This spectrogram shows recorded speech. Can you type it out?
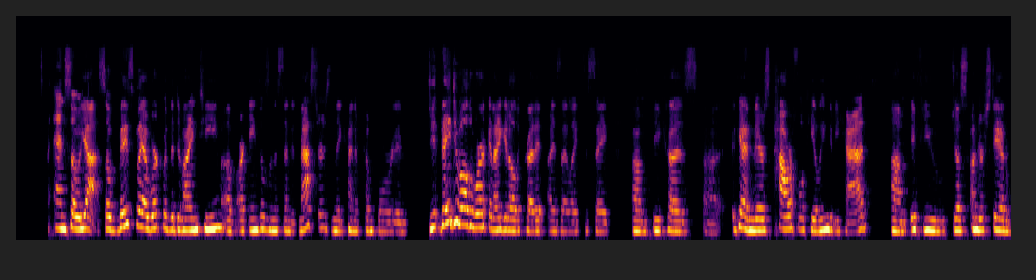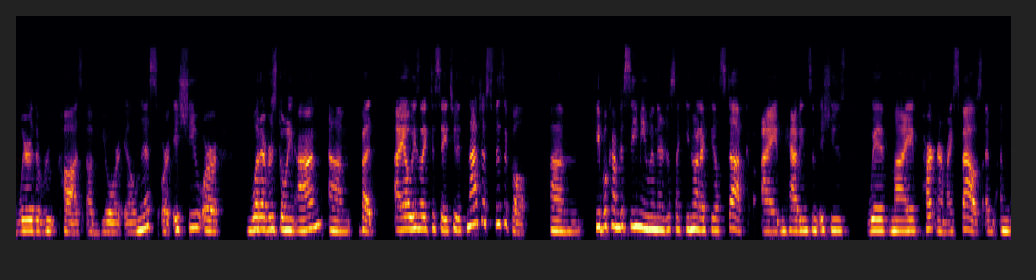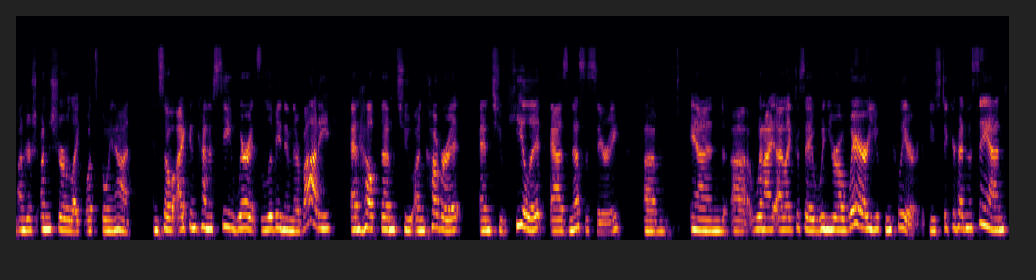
and so yeah so basically i work with the divine team of archangels and ascended masters and they kind of come forward and do, they do all the work and i get all the credit as i like to say um, because uh, again there's powerful healing to be had um, if you just understand where the root cause of your illness or issue or whatever's going on um, but i always like to say too it's not just physical um, people come to see me when they're just like, you know what, I feel stuck. I'm having some issues with my partner, my spouse. I'm, I'm under, unsure like what's going on. And so I can kind of see where it's living in their body and help them to uncover it and to heal it as necessary. Um, and uh, when I, I like to say, when you're aware, you can clear. If you stick your head in the sand,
